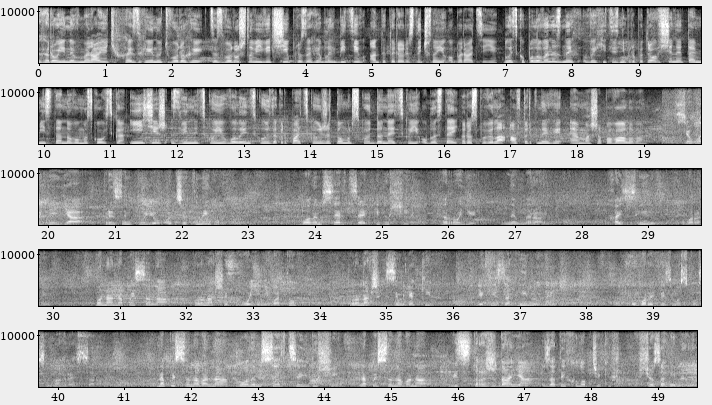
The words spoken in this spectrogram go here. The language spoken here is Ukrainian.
Герої не вмирають, хай згинуть вороги. Це зворушливі вірші про загиблих бійців антитерористичної операції. Близько половини з них вихідці з Дніпропетровщини та міста Новомосковська. Інші ж з Вінницької, Волинської, Закарпатської, Житомирської, Донецької областей, розповіла автор книги Емма Шаповалова. Сьогодні я презентую оцю книгу болем серця і душі. Герої не вмирають. Хай згинуть вороги. Вона написана про наших воїнів АТО, про наших земляків, які загинули у боротьбі з московським агресором. Написана вона болем серця і душі. Написана вона від страждання за тих хлопчиків, що загинули,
